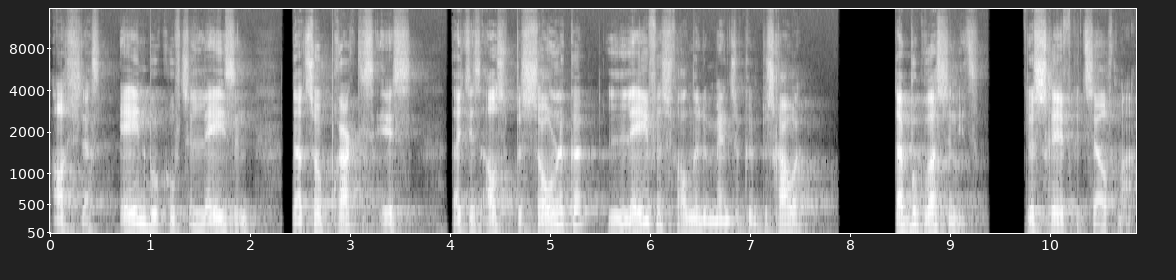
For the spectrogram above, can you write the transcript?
als je slechts één boek hoeft te lezen dat zo praktisch is dat je het als persoonlijke, levensveranderende mensen kunt beschouwen? Dat boek was er niet, dus schreef ik het zelf maar.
